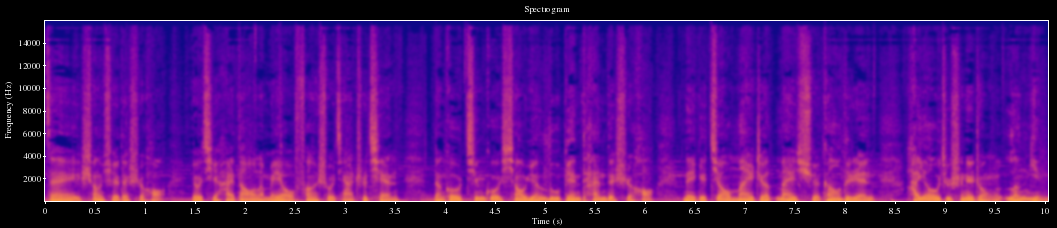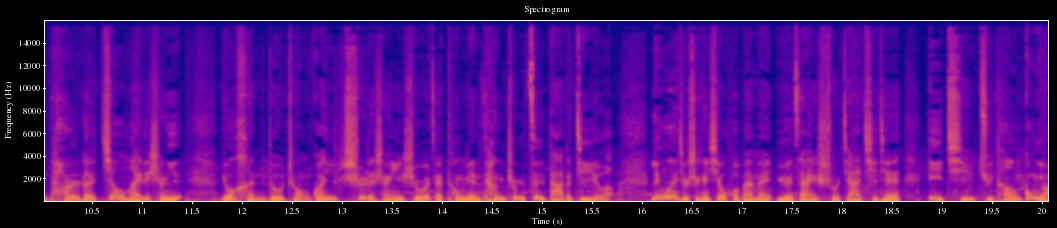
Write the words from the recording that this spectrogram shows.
在上学的时候，尤其还到了没有放暑假之前，能够经过校园路边摊的时候，那个叫卖着卖雪糕的人，还有就是那种冷饮摊儿的叫卖。声音有很多种，关于吃的声音是我在童年当中最大的记忆了。另外就是跟小伙伴们约在暑假期间一起去趟公园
